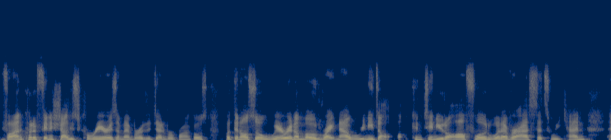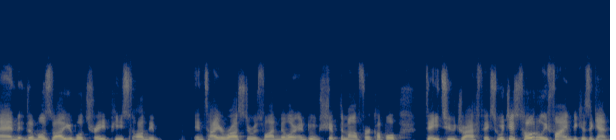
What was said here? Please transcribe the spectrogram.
Von could have finished out his career as a member of the Denver Broncos, but then also we're in a mode right now where we need to uh, continue to offload whatever assets we can. And the most valuable trade piece on the entire roster was Von Miller, and boom, shipped him out for a couple day two draft picks, which is totally fine because again,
